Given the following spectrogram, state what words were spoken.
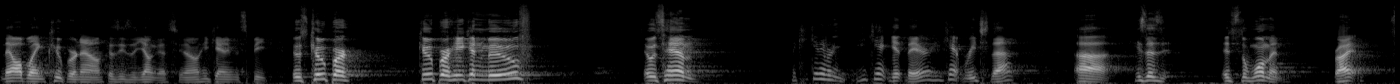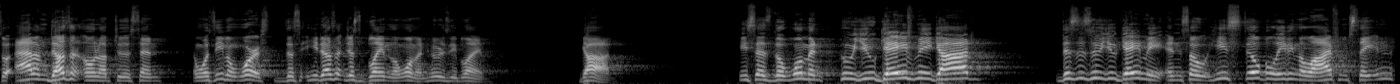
They all blame Cooper now because he's the youngest, you know. He can't even speak. It was Cooper. Cooper, he can move. It was him. Like he can't even he can't get there. He can't reach that. Uh, he says it's the woman, right? So Adam doesn't own up to his sin, and what's even worse, does, he doesn't just blame the woman. Who does he blame? God. He says, The woman who you gave me, God, this is who you gave me. And so he's still believing the lie from Satan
